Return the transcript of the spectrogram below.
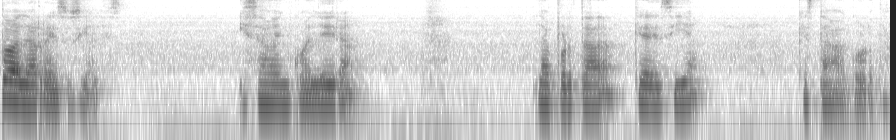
todas las redes sociales. ¿Y saben cuál era? La portada que decía que estaba gorda,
